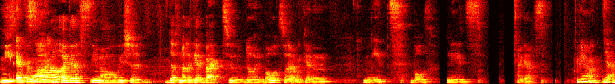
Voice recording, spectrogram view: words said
meet everyone. So well, I guess you know we should definitely get back to doing both so that we can meet both needs. I guess. yeah. Yeah.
